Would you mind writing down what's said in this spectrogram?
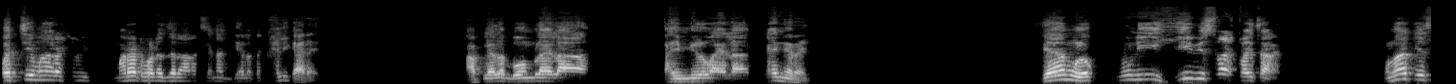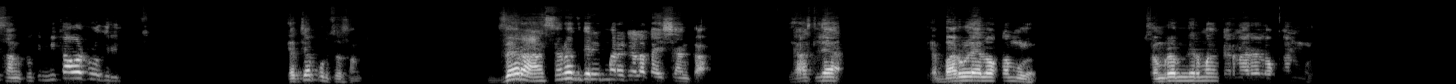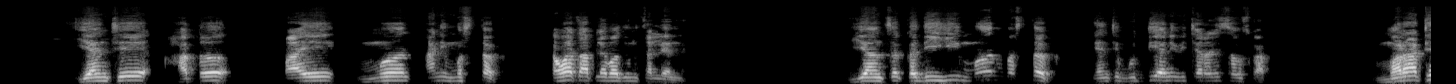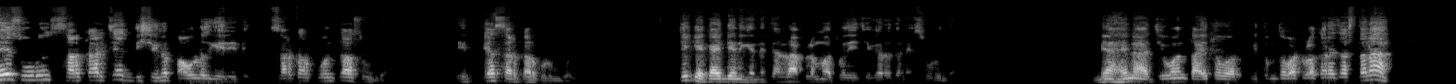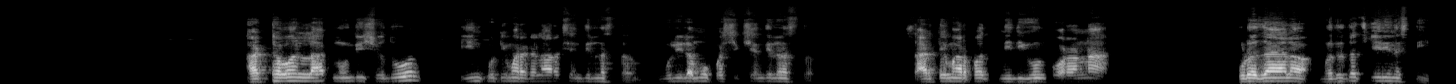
पश्चिम महाराष्ट्र मराठवाडा जर आरक्षणात गेला तर खाली काय राहील? आपल्याला बोंबलायला काही मिळवायला काय नाही राहील? त्यामुळं कुणीही विश्वास ठेवायचा नाही. पुन्हा तेच सांगतो की मी का वाटोळ करीत त्याच्या पुढचं सांगतो. जर असनच गरीब मराठ्याला काही शंका ह्या असल्या या बारुळ्या लोकांमुळं संभ्रम निर्माण करणाऱ्या लोकांमुळे यांचे हात पाय मन आणि मस्तक कवाच आपल्या बाजूने चाललेलं नाही. यांचं कधीही मन मस्तक यांची बुद्धी आणि विचाराचे संस्कार मराठे सोडून सरकारच्या दिशेनं पावलं गेलेले सरकार कोणतं असू द्या. त्या सरकारकडून बोलतो. ठीक आहे काय देणे घेणे त्यांना आपलं महत्त्व द्यायची गरज नाही सोडून द्या. मी आहे ना जिवंत आहे तोवर मी तुमचा वाटोळा करायचा असता ना. अठ्ठावन्न लाख नोंदी शोधून तीन कोटी मराठ्याला आरक्षण दिलं नसतं. मुलीला मोफत शिक्षण दिलं नसतं. सारथे मार्फत निधी घेऊन पोरांना पुढे जायला मदतच केली नसती.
